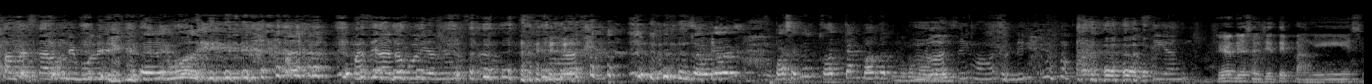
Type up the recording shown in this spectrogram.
Sampai sekarang dibully. Eh, dibully. Masih ada sekarang. Pas itu kocak banget mau Enggak sih, malah sedih. Kasihan. Dia dia sensitif nangis.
